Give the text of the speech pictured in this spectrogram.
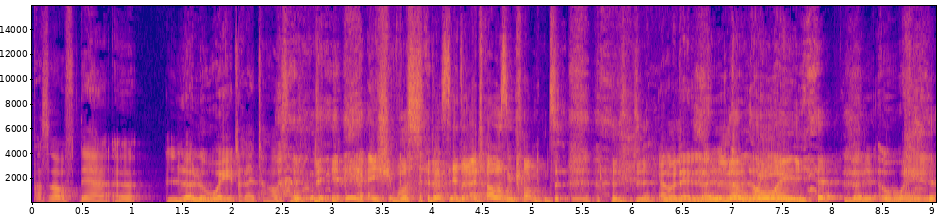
pass auf, der äh, Lölleway 3000. Ich wusste, dass der 3000 kommt. Ja, aber der Lull Lull away. Away. Lull Away.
